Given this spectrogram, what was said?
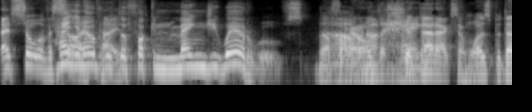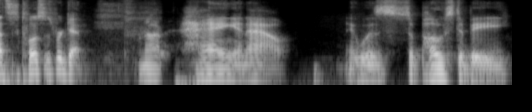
That's sort of a Hanging side out tape. with the fucking mangy werewolves. No, fuck, I don't know what not the shit that accent was, but that's as close as we're getting. Not hanging out. It was supposed to be.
